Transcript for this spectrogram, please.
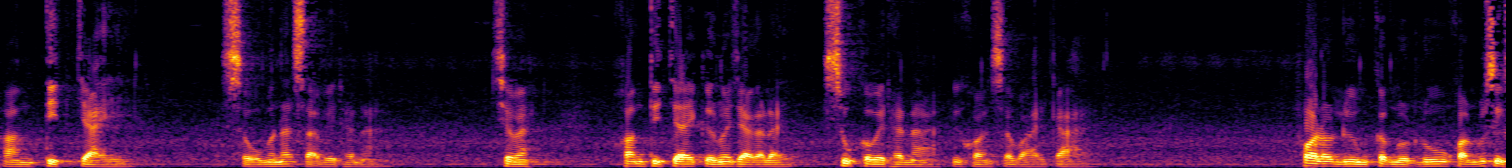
ความติดใจโสมนัสเวทนา ใช่ไหมความติดใจเกิดมาจากอะไร สุขเวทนาคือความสบายกาย พอเราลืมกำหนดรู้ความรู้สึก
